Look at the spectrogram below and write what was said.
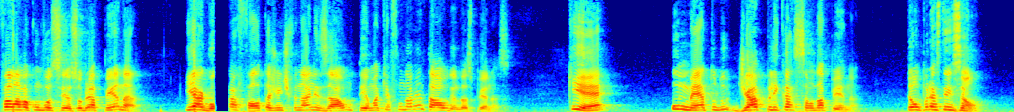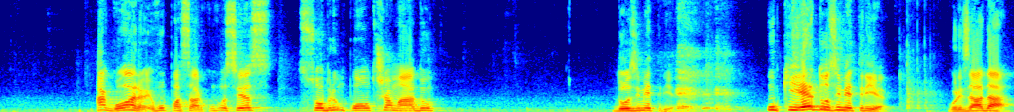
Falava com você sobre a pena e agora falta a gente finalizar um tema que é fundamental dentro das penas, que é o método de aplicação da pena. Então presta atenção. Agora eu vou passar com vocês sobre um ponto chamado dosimetria. O que é dosimetria? Gurizada,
